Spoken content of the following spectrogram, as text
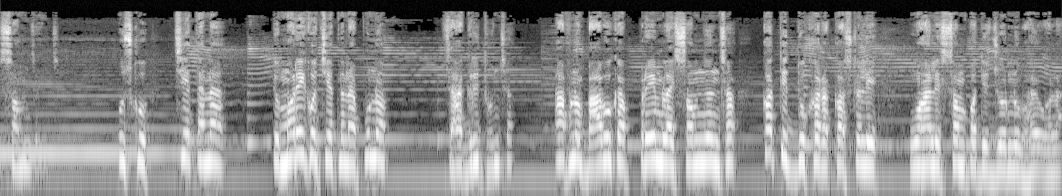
सम्झिन्छ। उसको चेतना त्यो मरेको चेतना पुनः जागृत हुन्छ। आफ्नो बाबुका प्रेमलाई सम्झन्छ। कति दुःख र कष्टले उहाँले सम्पत्ति जोड्नु भयो होला।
